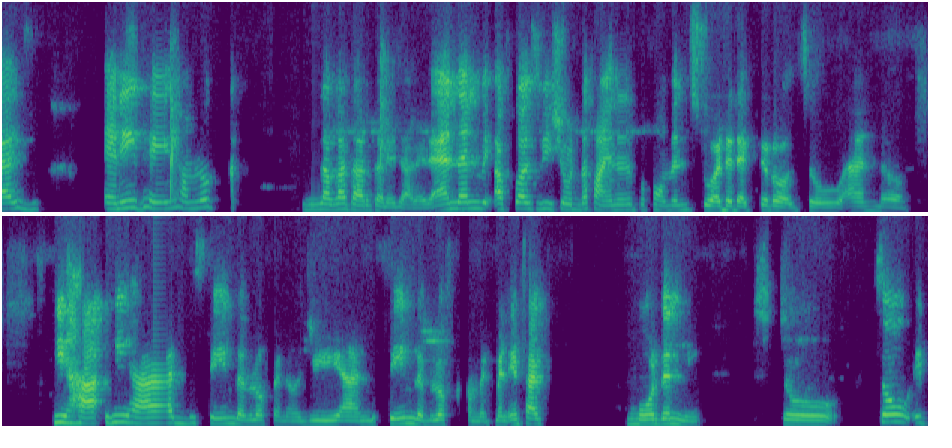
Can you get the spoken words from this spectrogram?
as anything हम लोग लगातार करे जा रहे थे and then of course we showed the final performance to a director also and he had he had the same level of energy and the same level of commitment in fact more than me so so it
